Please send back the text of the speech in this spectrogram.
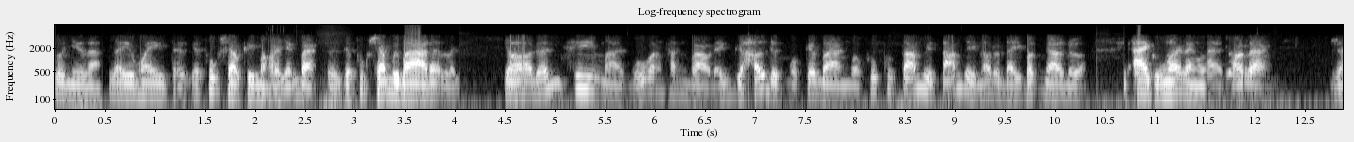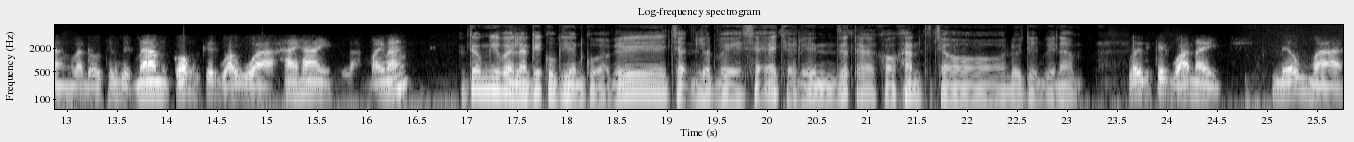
Coi như là lây hoay từ cái phút sau khi mà họ dẫn bàn, từ cái phút 63 đó là cho đến khi mà Vũ Văn Thanh vào để gỡ được một cái bàn vào phút phút 88 thì nó là đầy bất ngờ nữa ai cũng nói rằng là rõ ràng rằng là đội tuyển Việt Nam có một kết quả hòa 2-2 là may mắn Thưa ông như vậy là cái cục diện của cái trận lượt về sẽ trở nên rất là khó khăn cho đội tuyển Việt Nam. Với cái kết quả này, nếu mà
